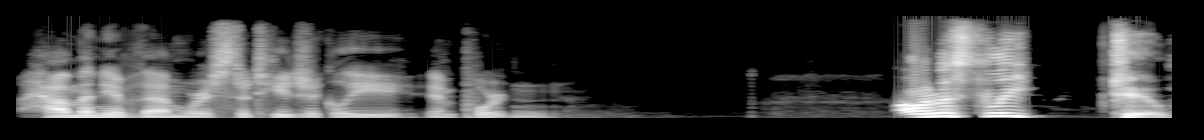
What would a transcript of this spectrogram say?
how many of them were strategically important? Honestly, two,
